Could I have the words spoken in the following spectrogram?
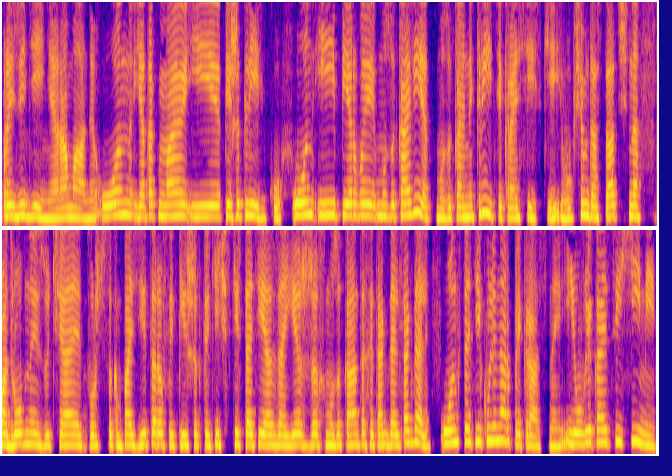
произведения, романы, он, я так понимаю, и пишет лирику, он и первый музыковед, музыкальный критик российский, и, в общем, достаточно подробно изучает творчество композиторов и пишет критические статьи о заезжих музыкантах и так далее, так далее. Он, кстати, и кулинар прекрасный прекрасный, и увлекается и химией,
